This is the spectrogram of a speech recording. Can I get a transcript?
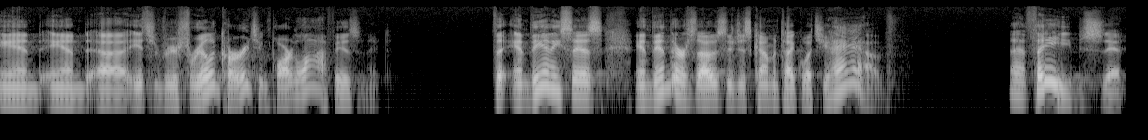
and and uh, it's a real encouraging part of life, isn't it? The, and then he says, and then there's those who just come and take what you have. Uh, thieves that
